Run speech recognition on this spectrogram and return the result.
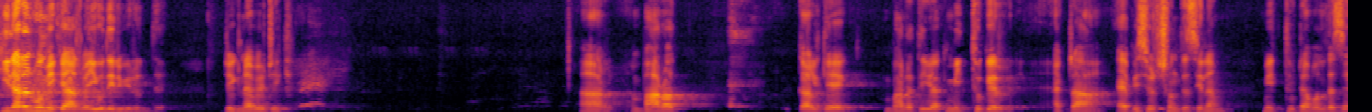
কিলারের ভূমিকা আসবে ইহুদির বিরুদ্ধে। ঠিক না বে, ঠিক? আর ভারত কালকে ভারতীয় এক মিথ্যুকের একটা এপিসোড শুনতেছিলাম। মিথ্যুকটা বলতেছে,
